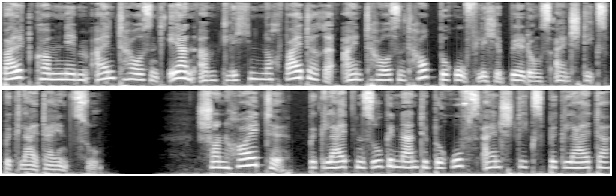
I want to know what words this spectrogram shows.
Bald kommen neben 1000 Ehrenamtlichen noch weitere 1000 hauptberufliche Bildungseinstiegsbegleiter hinzu. Schon heute begleiten sogenannte Berufseinstiegsbegleiter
